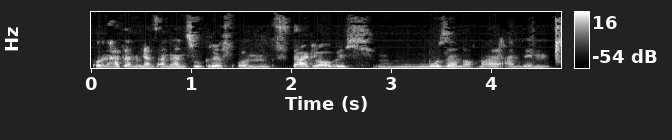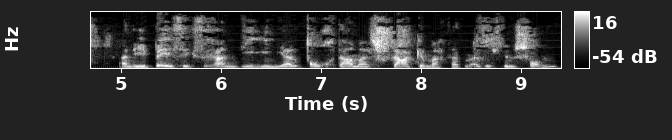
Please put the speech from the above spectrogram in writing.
und hat dann einen ganz anderen Zugriff. Und da glaube ich, muss er nochmal an den, an die Basics ran, die ihn ja auch damals stark gemacht hatten. Also ich finde schon,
